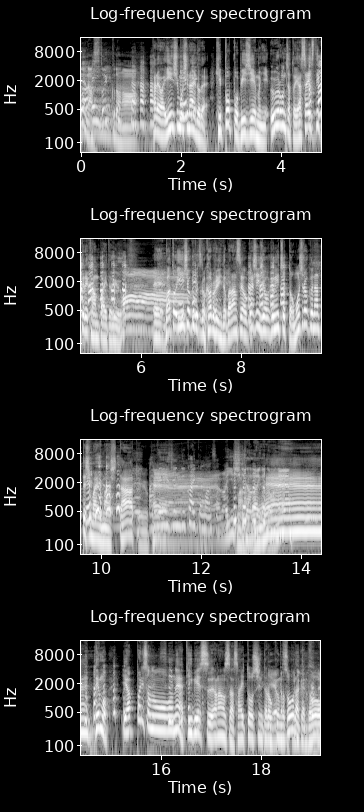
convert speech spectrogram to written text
えなストイックだな。彼は飲酒もしないのでヒップホップを BGM にウーロン茶と野菜スティックで乾杯という、えー場と飲食物のカロリーのバランスがおかしい状況にちょっと面白くなってしまいました。というアメージングカイコマンさん。まあ意識高いね。ね。でもやっぱりそのね TBS アナウンサー斉藤慎太郎君もそうだけど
